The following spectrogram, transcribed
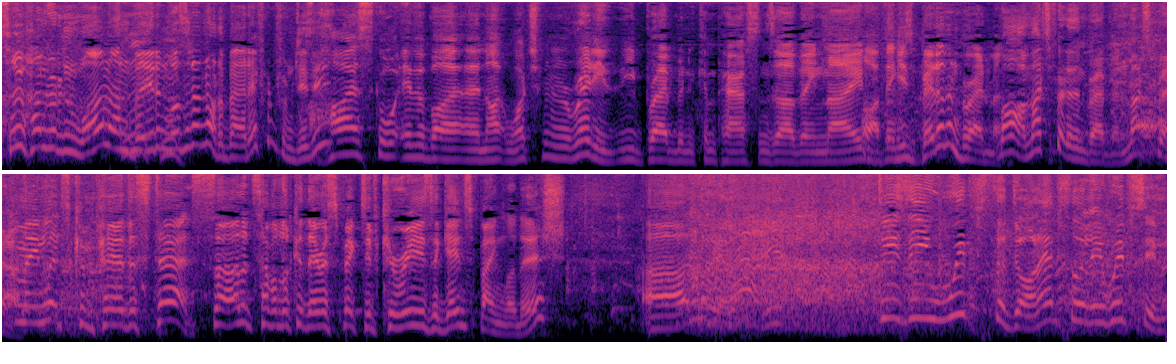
201 unbeaten, wasn't it? Not a bad effort from Dizzy. Highest score ever by a night watchman, and already the Bradman comparisons are being made. Oh, I think he's better than Bradman. Oh, much better than Bradman, much better. I mean, let's compare the stats. Uh, let's have a look at their respective careers against Bangladesh. Uh, look at that. Dizzy whips the Don, absolutely whips him.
